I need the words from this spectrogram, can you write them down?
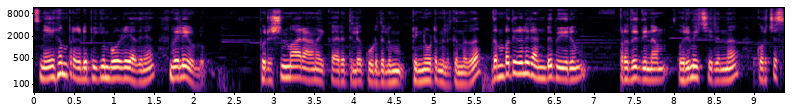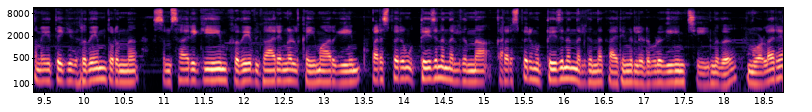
സ്നേഹം പ്രകടിപ്പിക്കുമ്പോഴേ അതിന് വിലയുള്ളൂ. പുരുഷന്മാരാണ് ഇക്കാര്യത്തിൽ കൂടുതലും പിന്നോട്ട് നിൽക്കുന്നത്. ദമ്പതികൾ രണ്ടുപേരും പ്രതിദിനം ഒരുമിച്ചിരുന്ന് കുറച്ച് സമയത്തേക്ക് ഹൃദയം തുറന്ന് സംസാരിക്കുകയും ഹൃദയവികാരങ്ങൾ കൈമാറുകയും പരസ്പരം ഉത്തേജനം നൽകുന്ന പരസ്പരം ഉത്തേജനം നൽകുന്ന കാര്യങ്ങളിൽ ഇടപെടുകയും ചെയ്യുന്നത് വളരെ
